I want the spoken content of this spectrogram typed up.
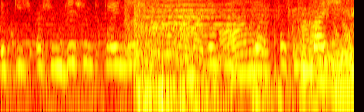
Jakieś 80 klejnotów. But I'm 20 no 20 zł.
